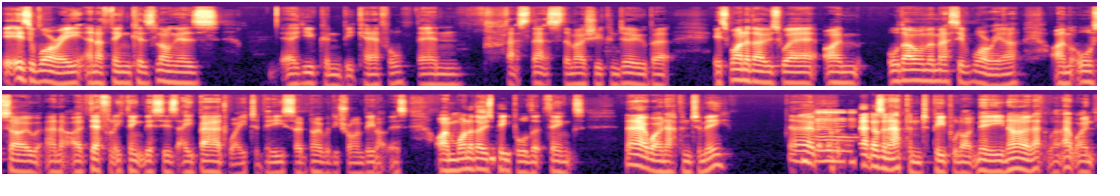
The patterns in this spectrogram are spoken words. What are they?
It is a worry, and I think as long as uh, you can be careful, then that's that's the most you can do. But it's one of those where I'm. Although I'm a massive warrior, I'm also, and I definitely think this is a bad way to be. So nobody try and be like this. I'm one of those people that thinks, "Nah, it won't happen to me. No, mm-hmm. that doesn't happen to people like me. No, that well, that won't.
